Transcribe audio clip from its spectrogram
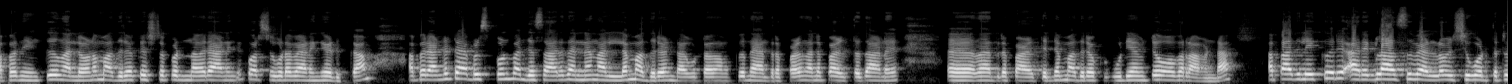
അപ്പോൾ നിങ്ങൾക്ക് നല്ലോണം മധുരമൊക്കെ ഇഷ്ടപ്പെടുന്നവരാണെങ്കിൽ കുറച്ചുകൂടെ വേണമെങ്കിൽ എടുക്കാം. അപ്പോൾ രണ്ട് ടേബിൾ സ്പൂൺ പഞ്ചസാര തന്നെ നല്ല മധുരം ഉണ്ടാവും കേട്ടോ നമുക്ക് നേന്ത്രപ്പഴം നല്ല പഴുത്തതാണ്. നേന്ത്രപ്പഴത്തിന്റെ മധുരമൊക്കെ കൂടി ആയിട്ട് ഓവർ ആവണ്ട. അപ്പൊ അതിലേക്ക് ഒരു അര ഗ്ലാസ് വെള്ളം ഒഴിച്ച് കൊടുത്തിട്ട്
